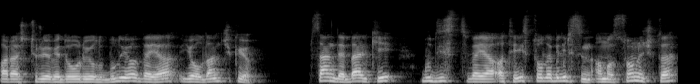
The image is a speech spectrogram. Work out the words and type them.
araştırıyor ve doğru yolu buluyor veya yoldan çıkıyor. Sen de belki Budist veya ateist olabilirsin ama sonuçta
